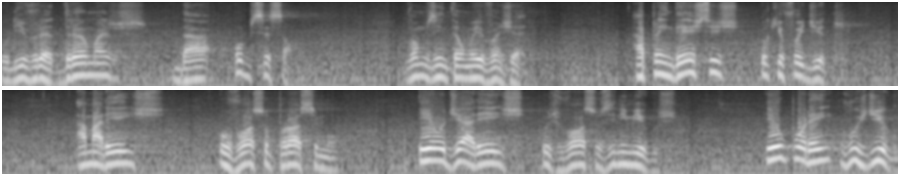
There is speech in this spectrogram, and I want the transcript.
O livro é Dramas da Obsessão. Vamos então ao Evangelho. Aprendestes o que foi dito. Amareis o vosso próximo e odiareis os vossos inimigos. Eu, porém, vos digo:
